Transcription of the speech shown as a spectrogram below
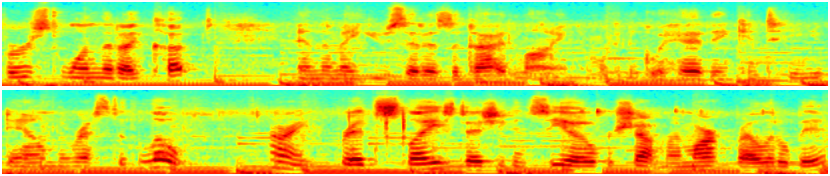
first one that I cut and then I use that as a guideline. We're going to go ahead and continue down the rest of the loaf. Alright, bread sliced. As you can see, I overshot my mark by a little bit.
